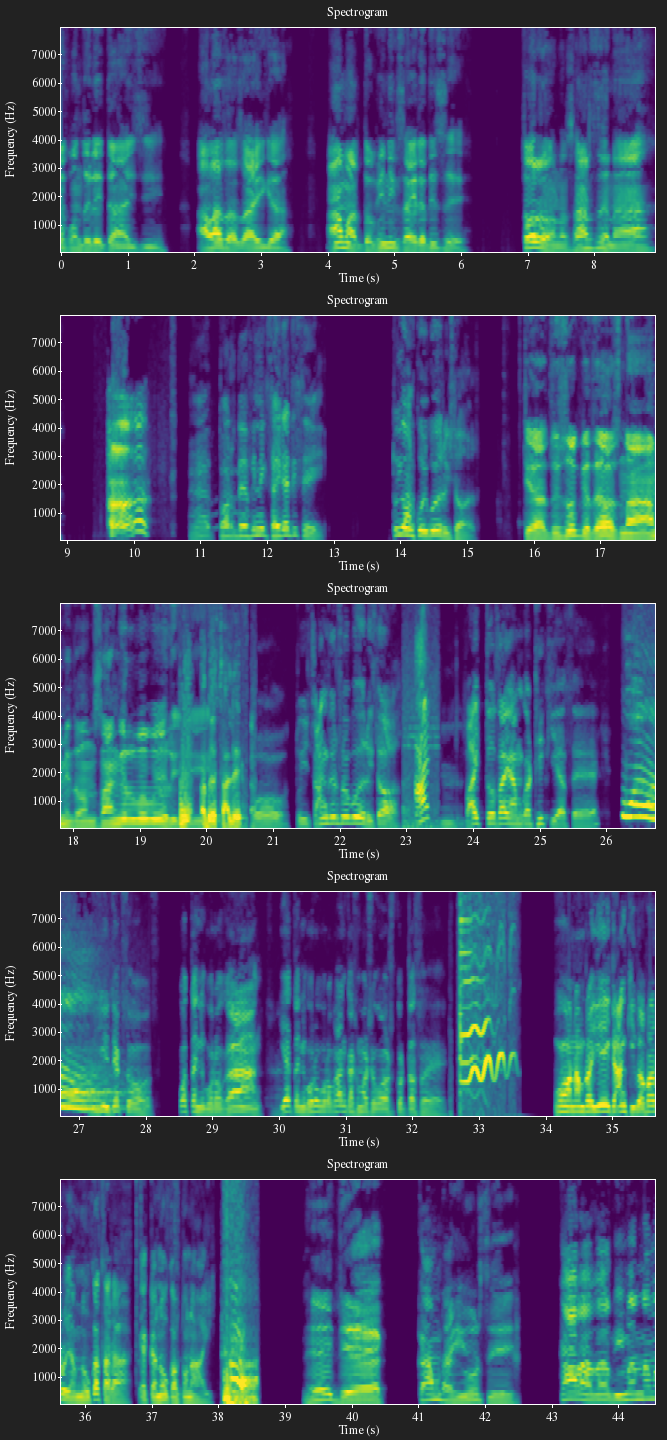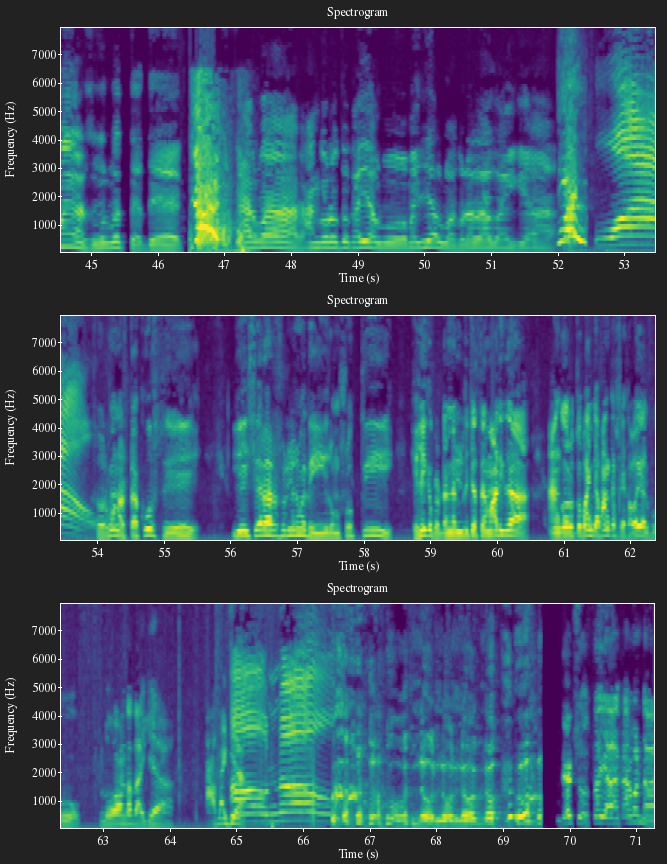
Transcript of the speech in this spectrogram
অনেক ধরে আইছি। আলাদা জায়গা। আমার তো বিনিক জায়গা দিছে। তোর সারছে না? হ্যাঁ, তোর দেফিনিক সাইরা দিছে। তুই অন কইব রইছস? কে তুই চোখে না আমি তখন সাঙ্গের বাবু রইছি। ও তুই চাঙ্গের বাবু রইছস? ভাই তো যাই আমগা ঠিকই আছে। তুই দেখছস? কতানি বড় গাং? ইয়াতানি বড় বড় গাং কাশ মাসে ওয়াশ করতেছে। ওন আমরা এই গাং কি ব্যাপার হইয়াম? নৌকা ছাড়া একটা নৌকা তো নাই। এই দেখ কামটা হি করছে? কারাদা বিমান নামাই আসছে ওর বাত্তে দেখ কারবার আঙ্গর তো খাই আলবো মাইরি আলবো আঙ্গর যাই গিয়া। সর্বনাশটা করছে। এই সেরার শরীরের মধ্যে এরম শক্তি। হেলিকপ্টারটা নেল যাচ্ছে মারি যা। আঙ্গর তো বাইন্দা ফাঙ্কা সে খাওয়াই আলবো। লো আমরা যাই গিয়া। আদাই গিয়া। দেখছ তাই কারবারটা?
